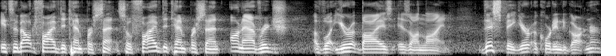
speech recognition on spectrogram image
it's about 5 to 10%. So, 5 to 10% on average of what Europe buys is online. This figure, according to Gartner,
